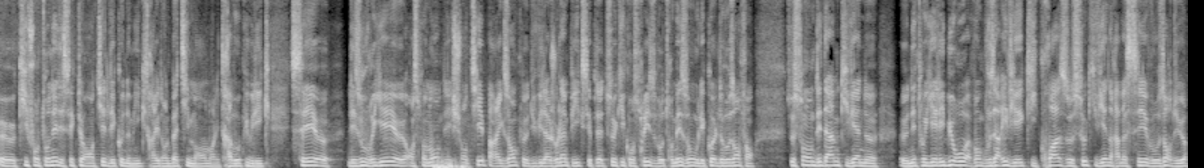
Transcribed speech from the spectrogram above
euh, qui font tourner des secteurs entiers de l'économie, qui travaillent dans le bâtiment, dans les travaux publics. C'est euh, les ouvriers euh, en ce moment des chantiers, par exemple, du village olympique. C'est peut-être ceux qui construisent votre maison ou l'école de vos enfants. Ce sont des dames qui viennent euh, nettoyer les bureaux avant que vous arriviez, qui croisent ceux qui viennent ramasser vos ordures.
